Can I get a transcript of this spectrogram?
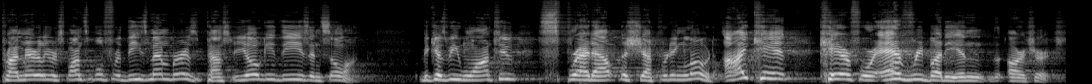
primarily responsible for these members, Pastor Yogi, these, and so on. Because we want to spread out the shepherding load. I can't care for everybody in our church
